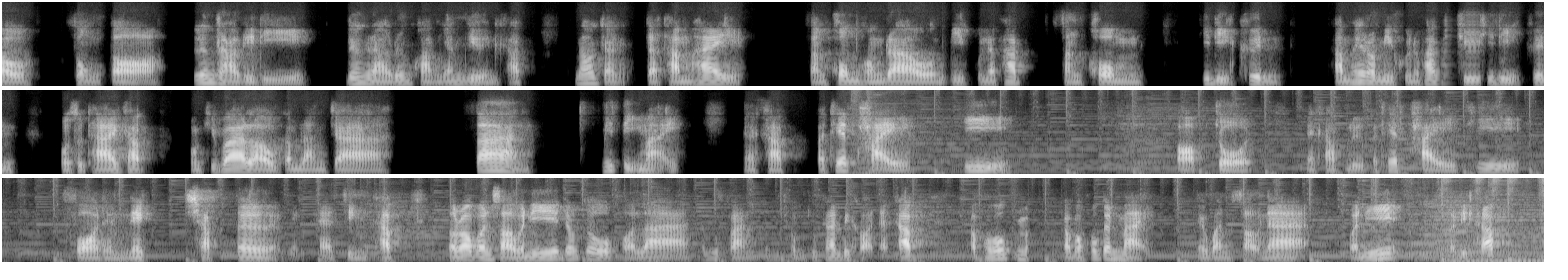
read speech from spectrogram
ส่งต่อเรื่องราวดีๆ เรื่องราวเรื่องความยั่งยืนครับ นอกจากจะทำให้สังคมของเรามีคุณภาพสังคมที่ดีขึ้นทำให้เรามีคุณภาพชีวิตที่ดีขึ้นผลสุดท้ายครับ ผมคิดว่าเรากำลังจะสร้าง มิติใหม่นะครับประเทศไทยที่ตอบโจทย์นะครับหรือประเทศไทยที่ for the next chapter อย่างแท้จริงครับสำหรับวันเสาร์วันนี้ดรขอลาท่านผู้ฟังท่านผู้ชมทุกท่านไปก่อนนะครับกลับมาพบกลับมาพบกันใหม่ในวันเสาร์หน้า วันนี้ สวัสดีครับ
